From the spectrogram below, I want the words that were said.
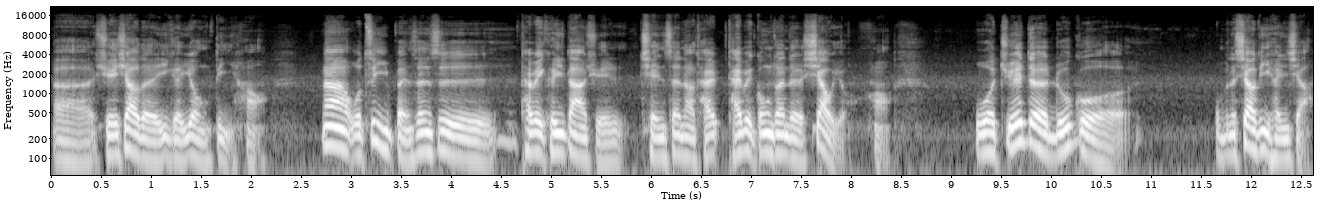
呃学校的一个用地哈？那我自己本身是台北科技大学前身啊，台台北工专的校友哈。我觉得如果我们的校地很小，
